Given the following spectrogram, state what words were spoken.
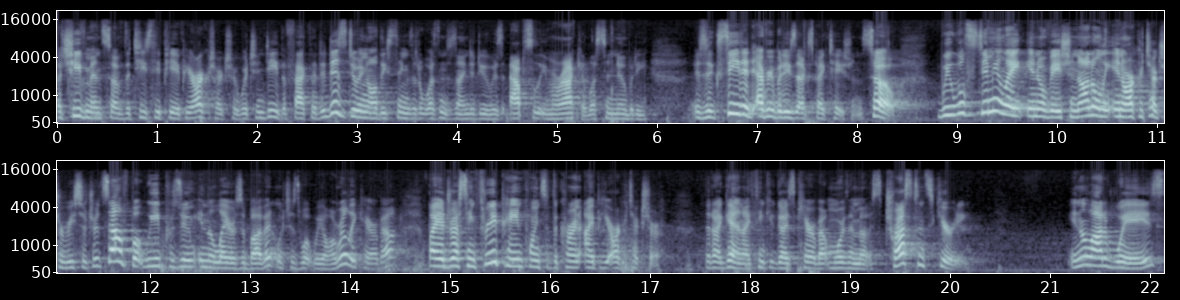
achievements of the TCP IP architecture, which indeed the fact that it is doing all these things that it wasn't designed to do is absolutely miraculous and nobody has exceeded everybody's expectations. So we will stimulate innovation not only in architecture research itself, but we presume in the layers above it, which is what we all really care about, by addressing three pain points of the current IP architecture that, again, I think you guys care about more than most. Trust and security. In a lot of ways,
